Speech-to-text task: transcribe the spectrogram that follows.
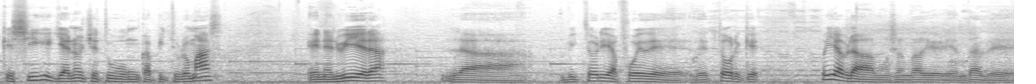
que sigue, que anoche tuvo un capítulo más en el Viera. La victoria fue de, de Torque. Hoy hablábamos en Radio Oriental de,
